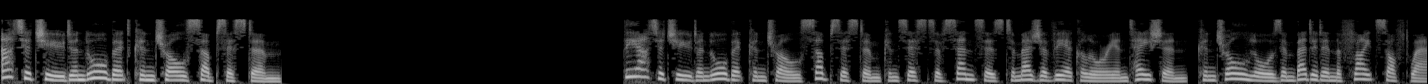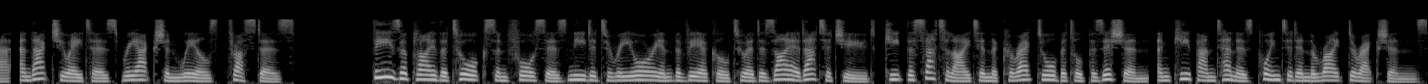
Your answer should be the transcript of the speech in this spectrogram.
Attitude and orbit control subsystem. The attitude and orbit control subsystem consists of sensors to measure vehicle orientation, control laws embedded in the flight software, and actuators reaction wheels, thrusters. These apply the torques and forces needed to reorient the vehicle to a desired attitude, keep the satellite in the correct orbital position, and keep antennas pointed in the right directions.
